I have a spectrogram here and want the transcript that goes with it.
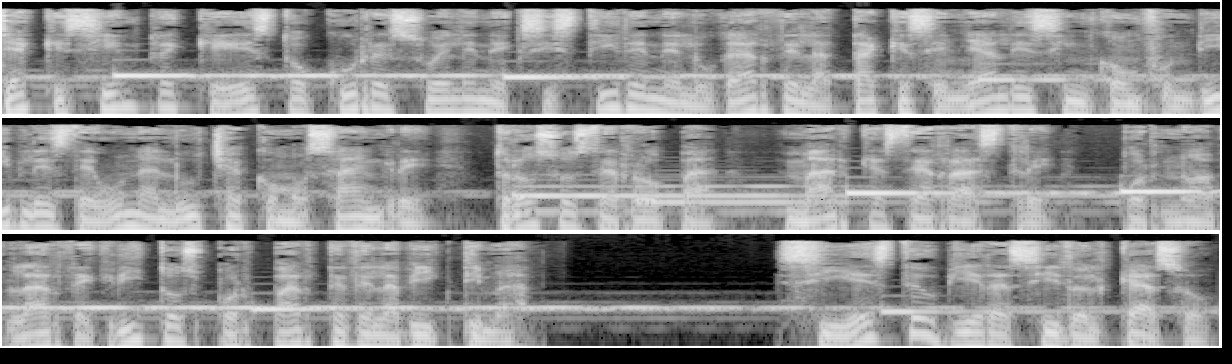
ya que siempre que esto ocurre suelen existir en el lugar del ataque señales inconfundibles de una lucha como sangre, trozos de ropa, marcas de arrastre, por no hablar de gritos por parte de la víctima. Si este hubiera sido el caso,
